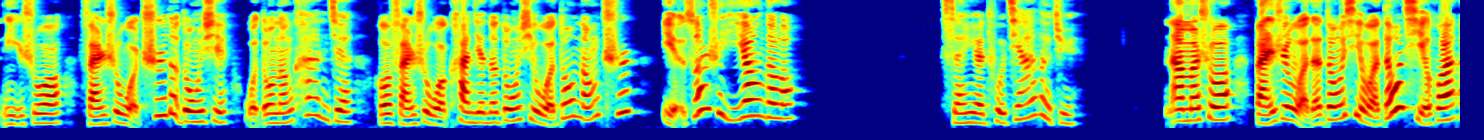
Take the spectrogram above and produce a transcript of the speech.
你说，凡是我吃的东西，我都能看见；和凡是我看见的东西，我都能吃，也算是一样的了。三月兔加了句：“那么说，凡是我的东西，我都喜欢；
